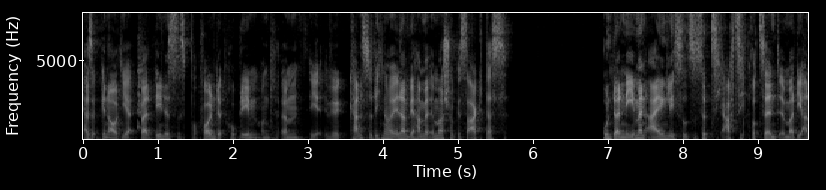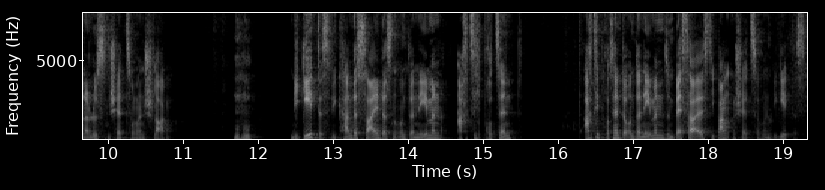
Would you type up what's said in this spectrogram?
Also genau, die, bei denen ist das folgende Problem. Und ähm, kannst du dich noch erinnern, wir haben ja immer schon gesagt, dass Unternehmen eigentlich so zu 70, 80 Prozent immer die Analystenschätzungen schlagen. Mhm. Wie geht das? Wie kann das sein, dass ein Unternehmen 80 Prozent, 80 Prozent der Unternehmen sind besser als die Bankenschätzungen? Wie geht das?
